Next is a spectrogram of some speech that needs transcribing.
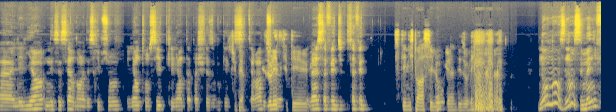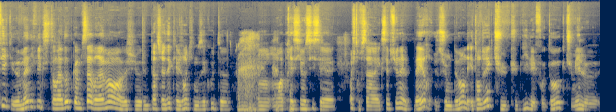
euh, les liens nécessaires dans la description, les liens de ton site, les liens de ta page Facebook, etc. Super. Désolé, c'était là, ça fait, ça fait c'était une histoire assez longue, hein, désolé. Non, non, c'est- non, c'est magnifique, euh, magnifique. Si t'en as d'autres comme ça, vraiment, euh, je suis, je suis persuadé que les gens qui nous écoutent euh, ont, apprécié aussi. C'est, moi, je trouve ça exceptionnel. D'ailleurs, je me demande, étant donné que tu publies les photos, que tu mets le,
